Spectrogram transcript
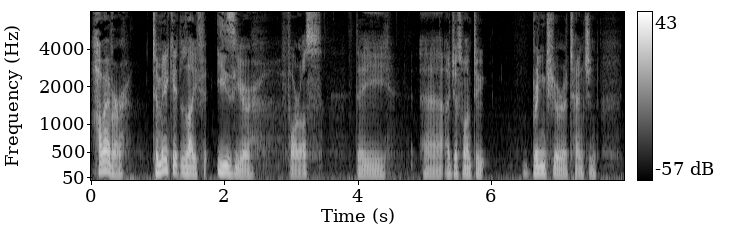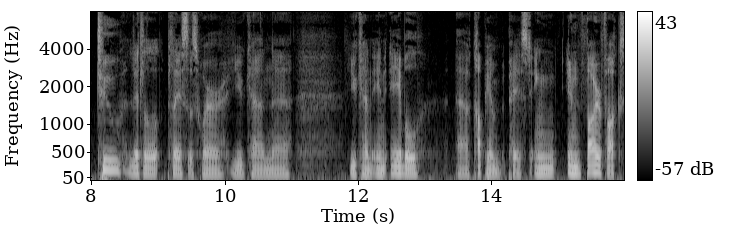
however, to make it life easier for us, the uh, I just want to bring to your attention two little places where you can uh, you can enable uh, copy and paste. In in Firefox,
